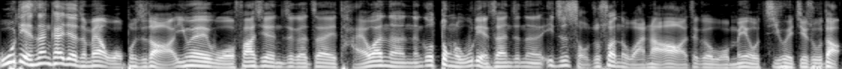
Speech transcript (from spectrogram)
五点三开起来怎么样？我不知道啊，因为我发现这个在台湾呢，能够动了五点三，真的一只手就算得完了啊，这个我没有机会接触到。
